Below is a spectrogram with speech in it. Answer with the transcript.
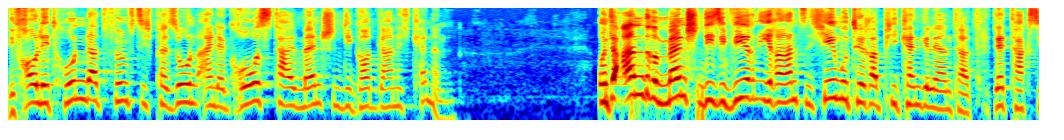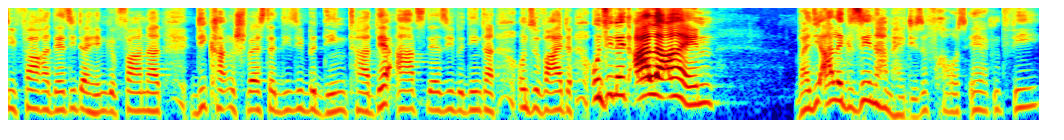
Die Frau lädt 150 Personen ein, der Großteil Menschen, die Gott gar nicht kennen. Unter anderem Menschen, die sie während ihrer ganzen Chemotherapie kennengelernt hat. Der Taxifahrer, der sie dahin gefahren hat, die Krankenschwester, die sie bedient hat, der Arzt, der sie bedient hat und so weiter. Und sie lädt alle ein, weil die alle gesehen haben, hey, diese Frau ist irgendwie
